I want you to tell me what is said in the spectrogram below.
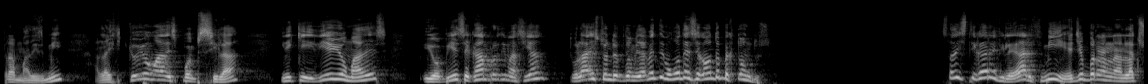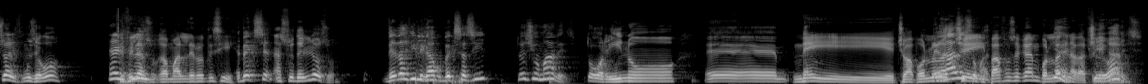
τραυματισμοί, αλλά οι δύο ομάδες που είναι ψηλά είναι και οι δύο οι ομάδες οι οποίες έκαναν προετοιμασία τουλάχιστον το 75 με 80% των παιχτών τους. Στατιστικά ρε φίλε, αριθμοί, έτσι μπορώ να αλλάξω τους αριθμούς εγώ. Είναι Και φίλε, αριθμοί. σου κάνω άλλη ερώτηση. Έπαιξε, να σου τελειώσω. Δεν τα φιλικά που παίξασαι, τόσες ομάδες. Το Ρήνο, ε, Ναι, η- και ο Απόλλωνας Μεγάλες και η ομάδες. Πάφος έκαναν πολλά ναι, δυνατά και ο φιλικά. Άρης.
